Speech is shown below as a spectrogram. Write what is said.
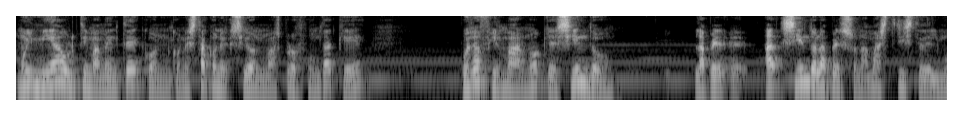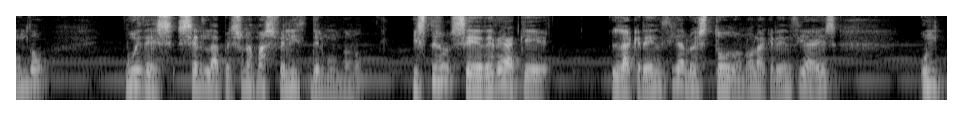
muy mía últimamente con, esta conexión más profunda que puedo afirmar ¿no? que siendo la, eh, siendo la persona más triste del mundo, puedes ser la persona más feliz del mundo. ¿no? Y esto se debe a que la creencia lo es todo, ¿no? La creencia es un,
